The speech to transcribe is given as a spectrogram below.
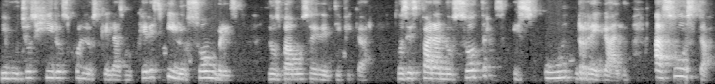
y muchos giros con los que las mujeres y los hombres nos vamos a identificar. Entonces, para nosotras es un regalo. Asusta,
